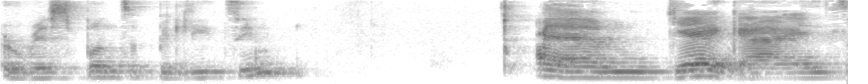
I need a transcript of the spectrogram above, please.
a responsibility um yeah guys.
